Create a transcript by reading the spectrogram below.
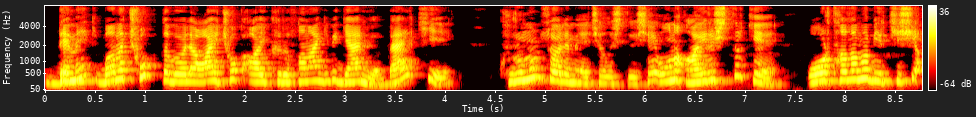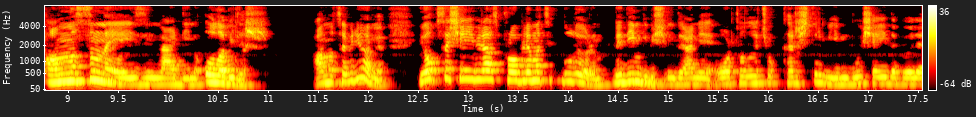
Demek bana çok da böyle ay çok aykırı falan gibi gelmiyor. Belki kurumun söylemeye çalıştığı şey onu ayrıştır ki ortalama bir kişi anlasın neye izin verdiğini olabilir. Anlatabiliyor muyum? Yoksa şeyi biraz problematik buluyorum. Dediğim gibi şimdi hani ortalığı çok karıştırmayayım. Bu şeyi de böyle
